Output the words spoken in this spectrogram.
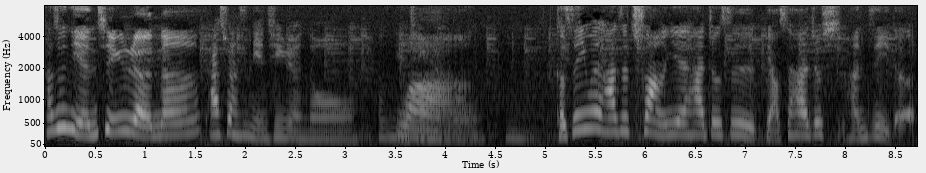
他是年轻人呢、他算是年轻人哦，他是年轻人哦，嗯，可是因为他是创业，他就是表示他就喜欢自己的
